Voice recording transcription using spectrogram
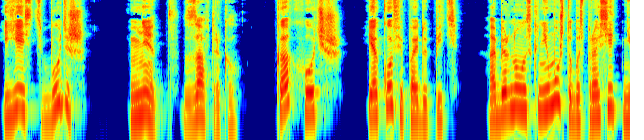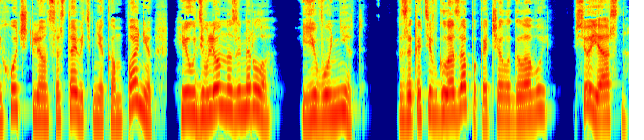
«Есть будешь?» «Нет, завтракал». «Как хочешь. Я кофе пойду пить». Обернулась к нему, чтобы спросить, не хочет ли он составить мне компанию, и удивленно замерла. Его нет. Закатив глаза, покачала головой. Все ясно.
